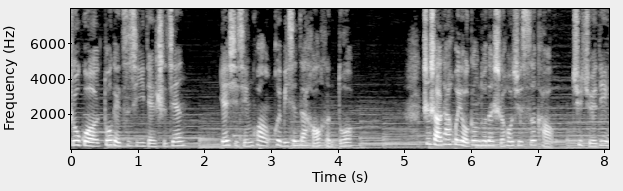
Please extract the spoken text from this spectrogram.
如果多给自己一点时间，也许情况会比现在好很多。至少他会有更多的时候去思考、去决定、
